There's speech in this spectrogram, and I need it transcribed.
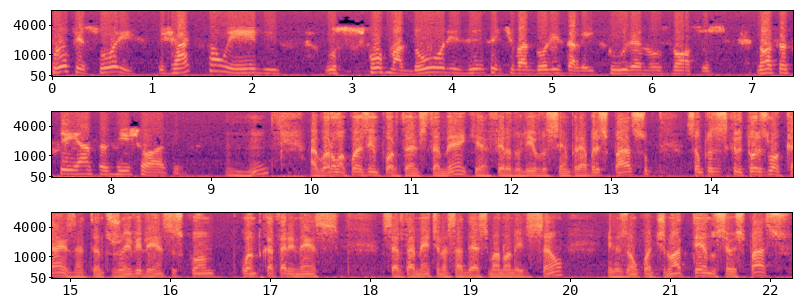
professores, já que são eles os formadores e incentivadores da leitura nos nossos nossas crianças e jovens. Uhum. Agora uma coisa importante também que a Feira do Livro sempre abre espaço são para os escritores locais, né? Tanto joinvilenses como, quanto catarinenses. Certamente nessa 19 nona edição eles vão continuar tendo seu espaço.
